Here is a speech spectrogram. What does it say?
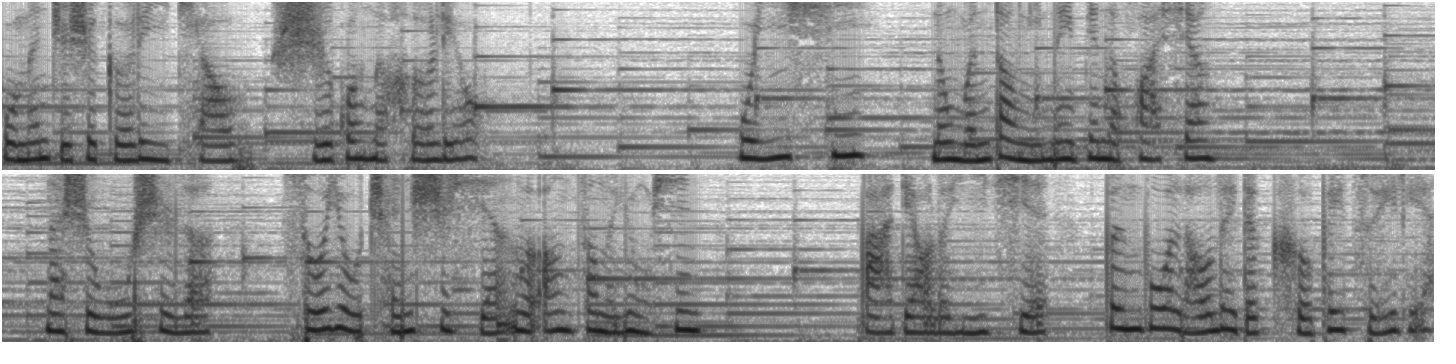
我们只是隔了一条时光的河流。我依稀能闻到你那边的花香。那是无视了所有尘世险恶肮脏的用心，拔掉了一切奔波劳累的可悲嘴脸，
